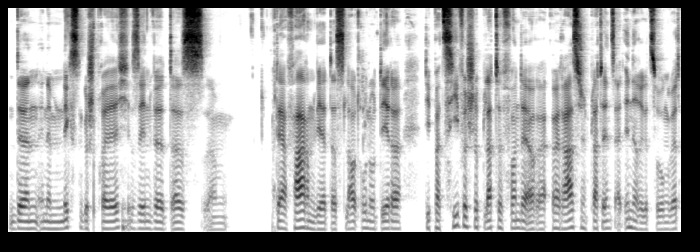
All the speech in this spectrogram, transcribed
Denn in dem nächsten Gespräch sehen wir, dass ähm, der erfahren wird, dass laut Onodera die pazifische Platte von der eurasischen Platte ins Erdinnere gezogen wird.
